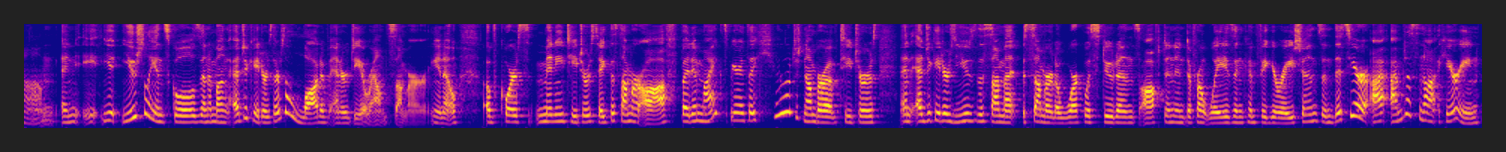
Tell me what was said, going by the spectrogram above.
Um, and y- usually in schools and among educators, there's a lot of energy around summer. You know, of course, many teachers take the summer off, but in my experience, a huge number of teachers and educators use the summer, summer to work with students, often in different ways and configurations. And this year, I, I'm just not hearing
